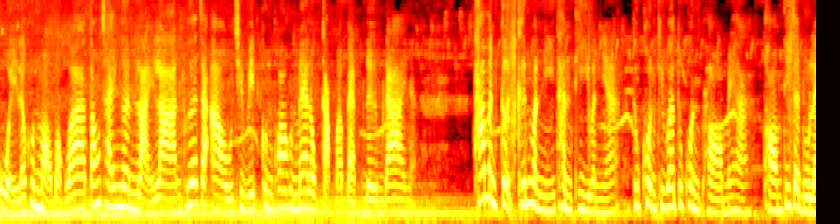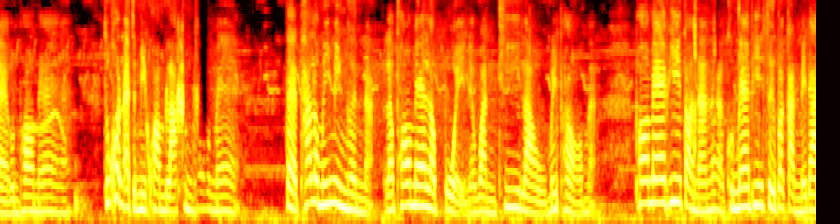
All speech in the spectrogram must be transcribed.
ป่วย แล้วคุณหมอบอกว่าต้องใช้เงินหลายล้าน เพื่อจะเอาชีวิตคุณพ่อคุณแม่เรากลับมาแบบเดิมได้เนี่ยถ้ามันเกิดขึ้นวันนี้ทันทีวันเนี้ยทุกคนคิดว่าทุกคนพร้อมไหมคะพร้อมที่จะดูแลคุณพ่อแม่ไหมทุกคนอาจจะมีความรักคุณพ่อคุณแม่ แต่ถ้าเราไม่มีเงินอะแล้วพ่อแม่เราป่วยในวันที่เราไม่พร้อมอะพ่อแม่พี่ตอนนั้นอะคุณแม่พี่ซื้อประกันไม่ได้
